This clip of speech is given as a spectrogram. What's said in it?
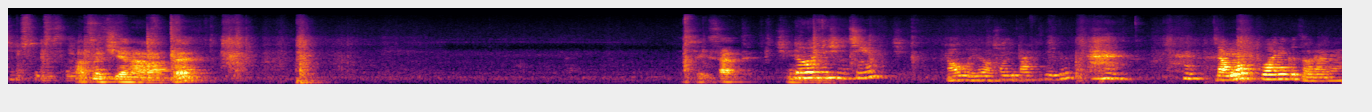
cinci divizori. Atunci el arată. Exact 5. 25. Aoleu, așa departe de gând? Dar 8 oare câți ori avea?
